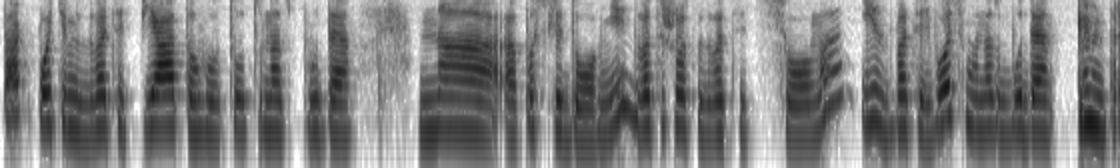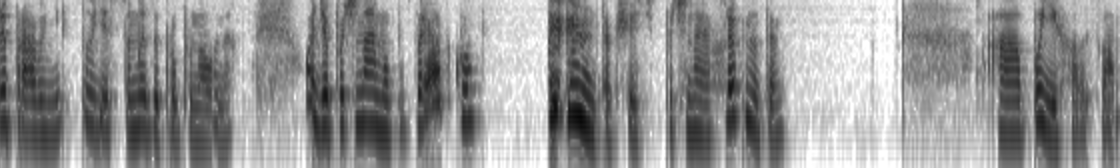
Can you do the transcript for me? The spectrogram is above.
Так, Потім з 25-го тут у нас буде на е, послідовність, 26, 27 і з 28 у нас буде три правильні відповіді з семи запропонованих. Отже, починаємо по порядку. так, щось починаю хрипнути. Поїхали з вами.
